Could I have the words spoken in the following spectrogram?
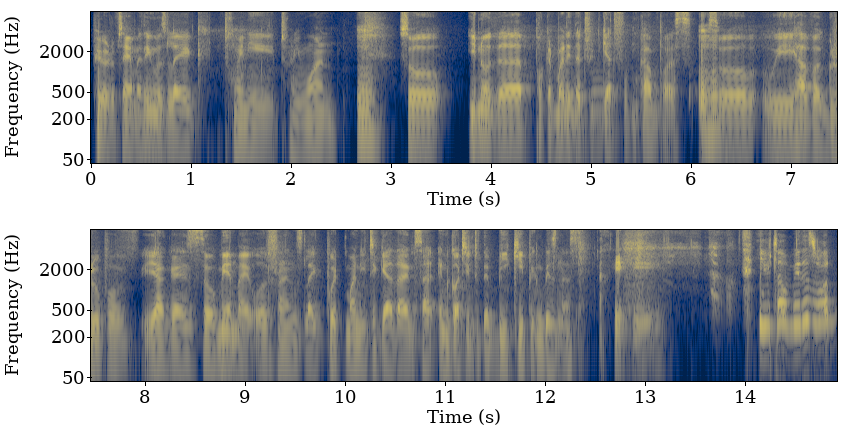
period of time. I think it was like 2021. Mm. So you know the pocket money that we'd get from campus. Mm-hmm. So we have a group of young guys. So me and my old friends like put money together and start, and got into the beekeeping business. You told me this one.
